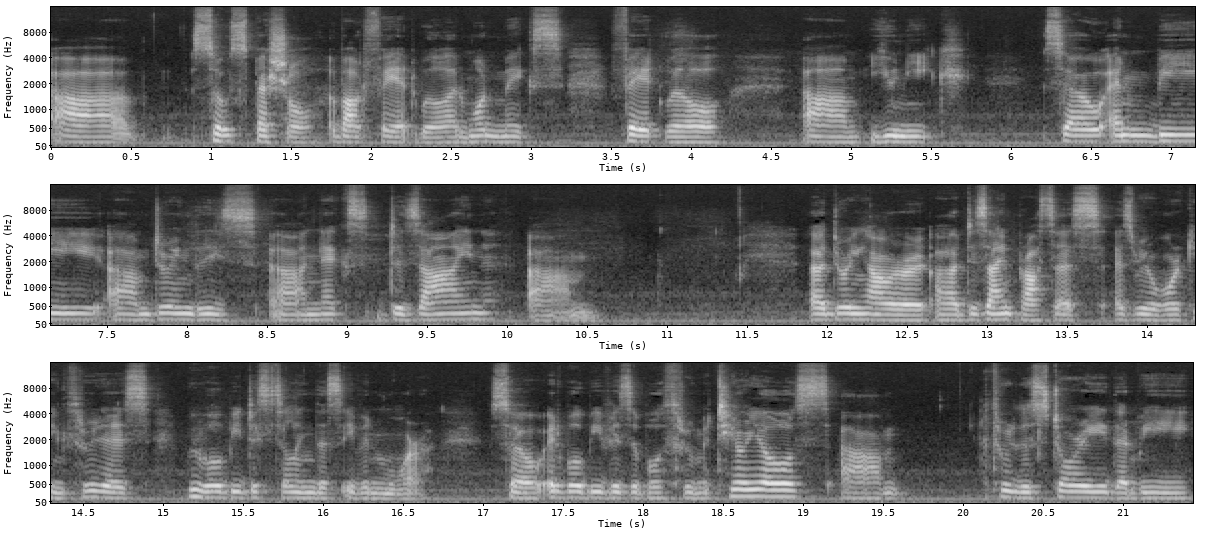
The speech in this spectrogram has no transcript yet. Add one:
uh, so special about Fayetteville and what makes Fayetteville um, unique. So, and we um, during this uh, next design. Um, uh, during our uh, design process, as we are working through this, we will be distilling this even more. So it will be visible through materials, um, through the story that we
